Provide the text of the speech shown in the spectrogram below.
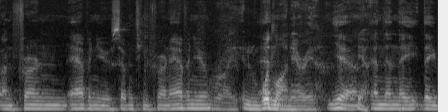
on Fern Avenue, 17 Fern Avenue. Right. In Woodlawn area. Yeah, Yeah. and then they, they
